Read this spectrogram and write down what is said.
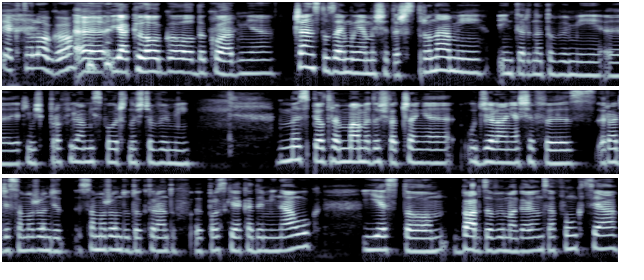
Jak to logo? E, jak logo, dokładnie. Często zajmujemy się też stronami internetowymi, e, jakimiś profilami społecznościowymi. My z Piotrem mamy doświadczenie udzielania się w Radzie Samorządzie, Samorządu Doktorantów Polskiej Akademii Nauk. Jest to bardzo wymagająca funkcja,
